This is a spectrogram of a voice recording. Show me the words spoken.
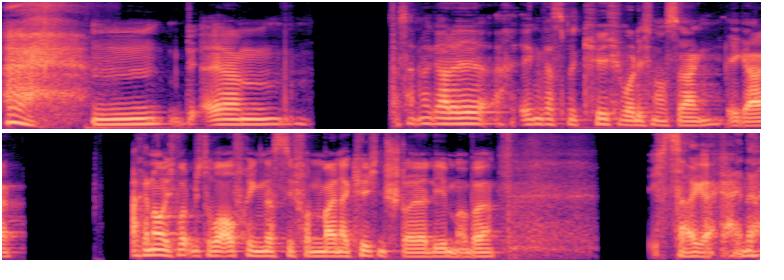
mm, ähm, was hatten wir gerade? Ach, irgendwas mit Kirche wollte ich noch sagen. Egal. Ach genau, ich wollte mich darüber aufregen, dass sie von meiner Kirchensteuer leben, aber ich zahle gar keine.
